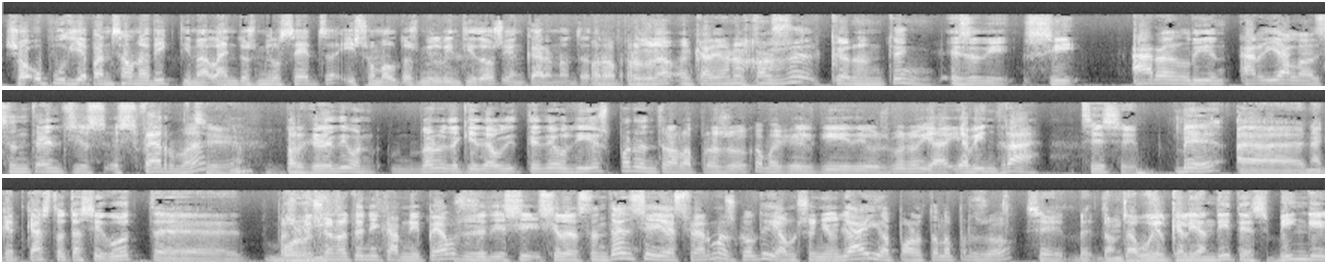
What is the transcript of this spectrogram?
això ho podia pensar una víctima l'any 2016 i som al 2022 i encara no ha entrat Però, perdoneu, encara hi ha una cosa que no entenc. És a dir, si ara, li, ara ja la sentència és, és ferma, Sí. perquè li diuen, bueno, d'aquí 10, té 10 dies per entrar a la presó, com aquell que dius, bueno, ja, ja vindrà. Sí, sí. Bé, eh, en aquest cas tot ha sigut... Eh, Però això no té ni cap ni peus, és a dir, si, si la sentència ja és ferma, escolta, hi ha un senyor allà i el porta a la presó. Sí, bé, doncs avui el que li han dit és vingui...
